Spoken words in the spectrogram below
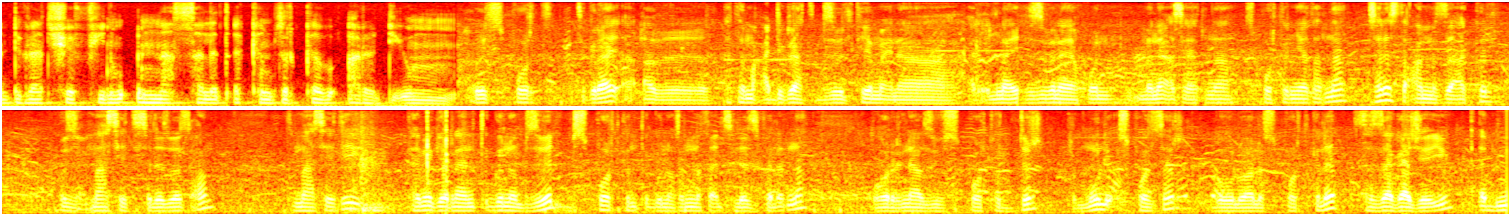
ዓዲግራት ሸፊኑ እናሳለጠ ከም ዝርከብ ኣረዲኡ ሕወት ስፖርት ትግራይ ኣብ ከተማ ዓዲግራት ብዝብል ቴማ ኢና ኣልዕልና ህዝብና ይኹን መናእሰያትና ስፖርተኛታትና ሰለስተ ዓመት ዝኣክል ብዙሕ ማሴቲ ስለ ዝበፅሖም። እቲ ማሴቲ ከመይ ጌርና ንጥግኖ ብዝብል ብስፖርት ክንጥግኖ ክንኽእል ስለ ዝፈለጥና ወሪና እዚ ስፖርት ውድድር ሙሉእ ስፖንሰር ብወልዋሎ ስፖርት ክለብ ዝተዘጋጀ እዩ ቅድሚ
